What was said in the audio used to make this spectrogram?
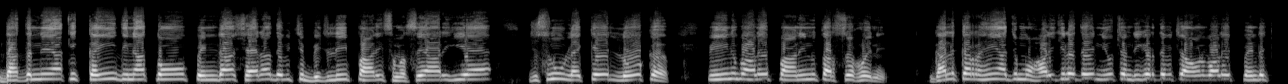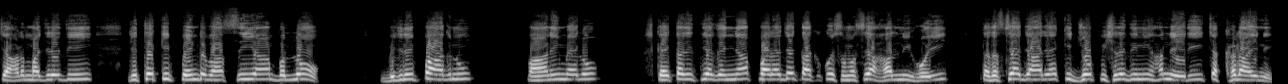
ਦੱਸ ਦਿੰਨੇ ਆ ਕਿ ਕਈ ਦਿਨਾਂ ਤੋਂ ਪਿੰਡਾਂ, ਸ਼ਹਿਰਾਂ ਦੇ ਵਿੱਚ ਬਿਜਲੀ, ਪਾਣੀ ਸਮੱਸਿਆ ਆ ਰਹੀ ਹੈ, ਜਿਸ ਨੂੰ ਲੈ ਕੇ ਲੋਕ ਪੀਣ ਵਾਲੇ ਪਾਣੀ ਨੂੰ ਤਰਸੇ ਹੋਏ ਨੇ। ਗੱਲ ਕਰ ਰਹੇ ਹਾਂ ਅੱਜ ਮੋਹਾਲੀ ਜ਼ਿਲ੍ਹੇ ਦੇ ਨਿਊ ਚੰਡੀਗੜ੍ਹ ਦੇ ਵਿੱਚ ਆਉਣ ਵਾਲੇ ਪਿੰਡ ਚਾਹੜ ਮਾਜਰੇ ਦੀ, ਜਿੱਥੇ ਕਿ ਪਿੰਡ ਵਾਸੀਆਂ ਵੱਲੋਂ ਬਿਜਲੀ ਵਿਭਾਗ ਨੂੰ ਪਾਣੀ ਮੈਲੋਂ ਸ਼ਿਕਾਇਤਾਂ ਦਿੱਤੀਆਂ ਗਈਆਂ, ਪਰ ਅਜੇ ਤੱਕ ਕੋਈ ਸਮੱਸਿਆ ਹੱਲ ਨਹੀਂ ਹੋਈ। ਤਾਂ ਦੱਸਿਆ ਜਾ ਰਿਹਾ ਕਿ ਜੋ ਪਿਛਲੇ ਦਿਨੀ ਹਨੇਰੀ ਝੱਖੜ ਆਏ ਨੇ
